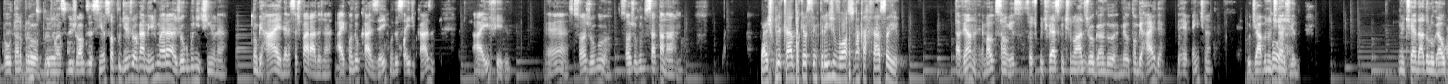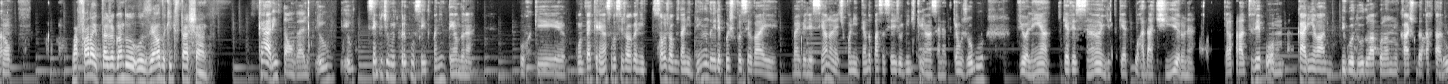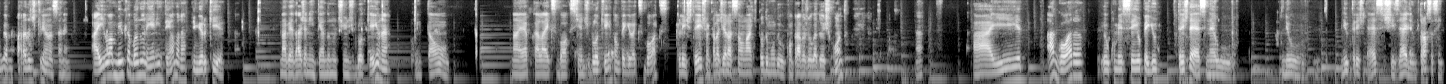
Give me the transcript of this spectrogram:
Voltando pro, pros lances dos jogos assim, eu só podia jogar mesmo, era jogo bonitinho, né? Tomb Raider, essas paradas, né? Aí quando eu casei, quando eu saí de casa, aí, filho, é só jogo, só jogo do Satanás, mano. Tá explicado porque você tem três divórcios na carcaça aí. Tá vendo? É maldição isso. Se eu tipo, tivesse continuado jogando meu Tomb Raider, de repente, né? O diabo não tinha agido. Não tinha dado lugar ao cão. Mas fala aí, tá jogando o Zelda, o que, que você tá achando? Cara, então, velho, eu, eu sempre tive muito preconceito com a Nintendo, né? Porque quando é criança, você joga só os jogos da Nintendo e depois que você vai, vai envelhecendo, né? Tipo, a Nintendo passa a ser joguinho de criança, né? Tu quer um jogo violento, tu quer ver sangue, tu quer, porra, dar tiro, né? Aquela parada, tu vê, pô, um carinha lá, bigodudo lá pulando no casco da tartaruga, é uma parada de criança, né? Aí eu meio que abandonei a Nintendo, né? Primeiro que, na verdade, a Nintendo não tinha desbloqueio, né? Então, na época lá, a Xbox tinha desbloqueio, então peguei o Xbox, PlayStation, aquela geração lá que todo mundo comprava dois conto, né? Aí Agora eu comecei, eu peguei o 3DS, né? O New, New 3DS XL, um troço assim.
